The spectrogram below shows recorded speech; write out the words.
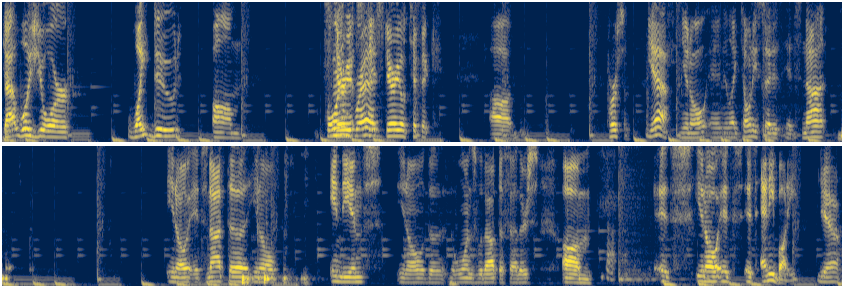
Yeah. That was your white dude, um, born Stereo- and bred. st- stereotypic uh, person, Yeah, you know. And like Tony said, it's, it's not, you know, it's not the you know Indians, you know, the the ones without the feathers. Um, it's you know, it's it's anybody, yeah.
